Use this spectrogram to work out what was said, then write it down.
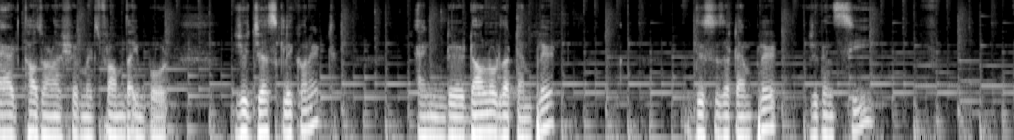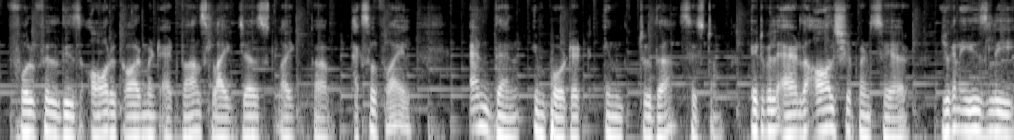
add thousand of shipments from the import. You just click on it and uh, download the template. This is a template. You can see fulfill these all requirement advanced like just like the excel file and then import it into the system. It will add the all shipments here. You can easily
